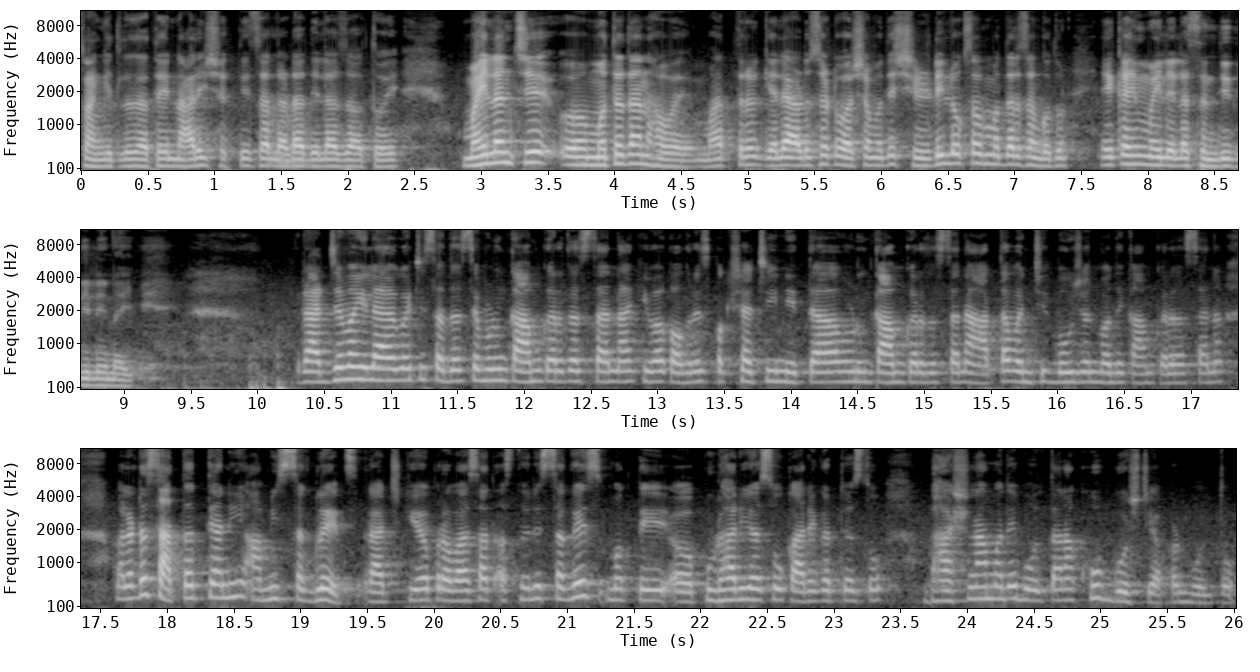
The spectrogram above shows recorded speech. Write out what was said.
सांगितलं जातं आहे नारी शक्तीचा लढा दिला जातो आहे महिलांचे मतदान हवं आहे मात्र गेल्या अडुसष्ट वर्षामध्ये शिर्डी लोकसभा मतदारसंघातून एकाही महिलेला संधी दिली नाही. राज्य महिला आयोगाची सदस्य म्हणून काम करत असताना किंवा काँग्रेस पक्षाची नेता म्हणून काम करत असताना आता वंचित बहुजनमध्ये काम करत असताना मला वाटतं सातत्याने आम्ही सगळेच राजकीय प्रवासात असणारे सगळेच मग ते पुढारी असो कार्यकर्ते असो भाषणामध्ये बोलताना खूप गोष्टी आपण बोलतो.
